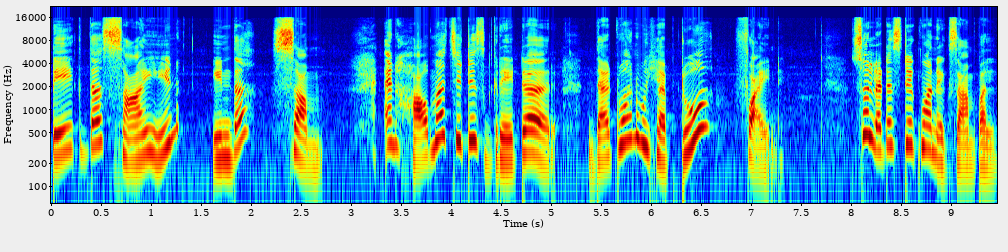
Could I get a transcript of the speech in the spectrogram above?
take the sign in the sum. And how much it is greater that one we have to find. So let us take one example.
